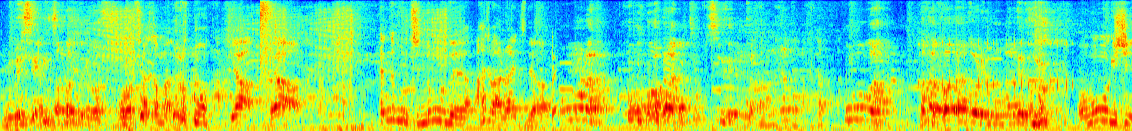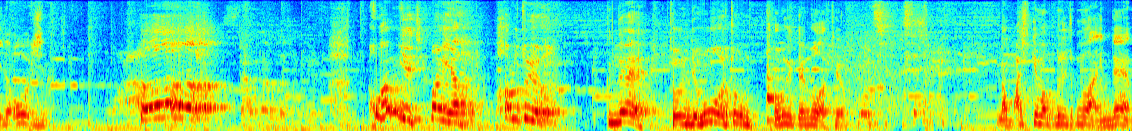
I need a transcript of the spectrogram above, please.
몸에 생선 들어갔어. 어, 잠깐만. 야, 야. 핸드폰 진동 모드 하지 말라 했지, 내가. 홍어랑, 홍어랑 접신했다. 홍어가 까닥까닥거리 몸안에서. 어, 홍어 귀신이다, 홍어 귀신. 아! 호감기의 책방이야. 바로 뚫려. 근데 저는 이제 홍어가 조금 적응이 된 것 같아요. 막 맛있게 먹을 정도는 아닌데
